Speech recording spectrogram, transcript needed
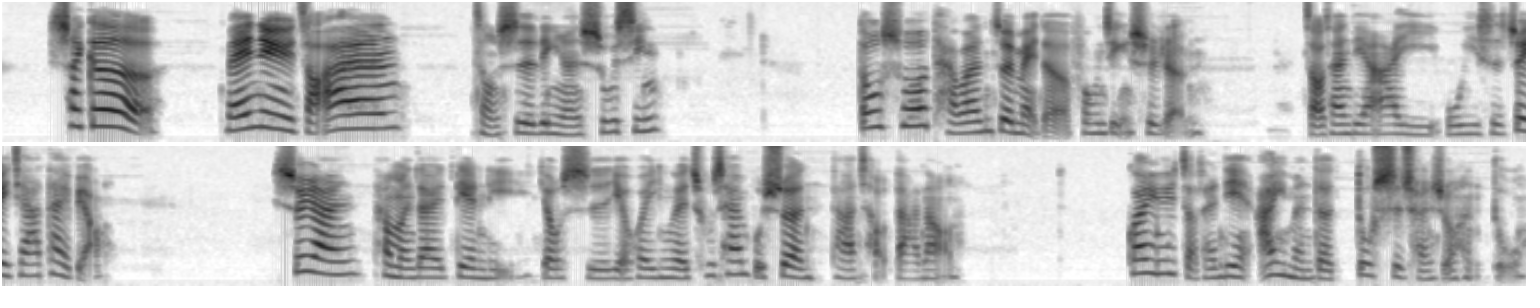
“帅哥美女早安”，总是令人舒心。都说台湾最美的风景是人，早餐店阿姨无疑是最佳代表。虽然他们在店里有时也会因为出餐不顺大吵大闹。关于早餐店阿姨们的都市传说很多，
